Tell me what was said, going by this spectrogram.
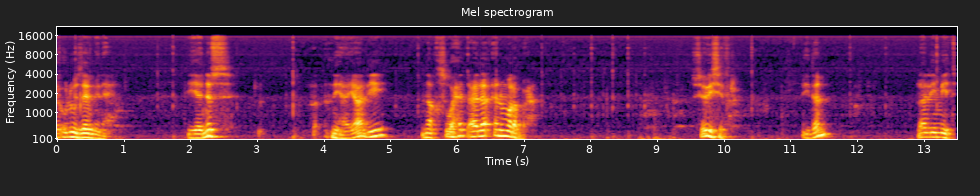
يؤول زي منه. هي نفس النهاية لنقص واحد على n مربع. تساوي صفر. إذا la limite.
